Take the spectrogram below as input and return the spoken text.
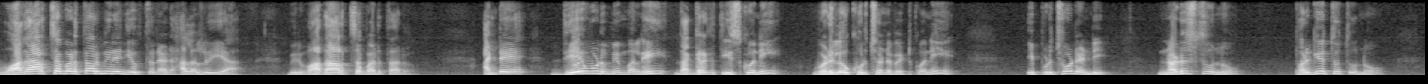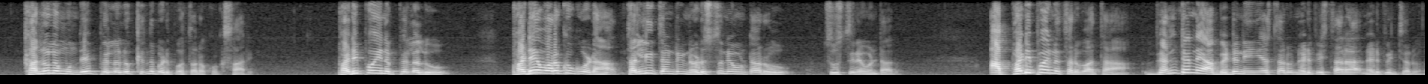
వాదార్చబడతారు మీరేం చెప్తున్నాడు? హలలుయ్య మీరు వాదార్చబడతారు. అంటే దేవుడు మిమ్మల్ని దగ్గరకు తీసుకొని ఒడిలో కూర్చొండబెట్టుకొని ఇప్పుడు చూడండి నడుస్తూను పరిగెత్తుతూను కనుల ముందే పిల్లలు కింద పడిపోతారు ఒక్కొక్కసారి. పడిపోయిన పిల్లలు పడే వరకు కూడా తల్లి తండ్రి నడుస్తూనే ఉంటారు చూస్తూనే ఉంటారు. ఆ పడిపోయిన తరువాత వెంటనే ఆ బిడ్డను ఏం చేస్తారు? నడిపిస్తారా? నడిపించరు.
